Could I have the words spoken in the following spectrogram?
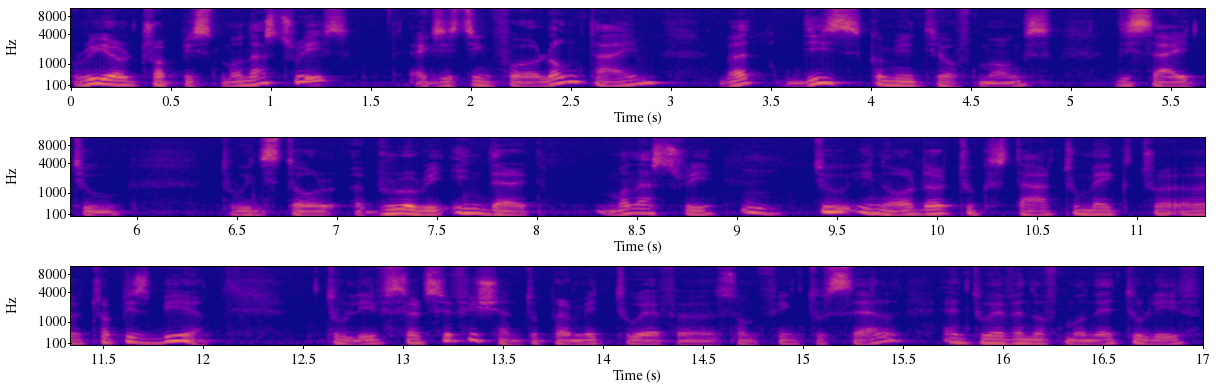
real Trappist monasteries, existing for a long time, but this community of monks decide to, to install a brewery in their monastery to, in order to start to make tra- uh, Trappist beer. to live self-sufficient, to permit to have uh, something to sell and to have enough money to live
